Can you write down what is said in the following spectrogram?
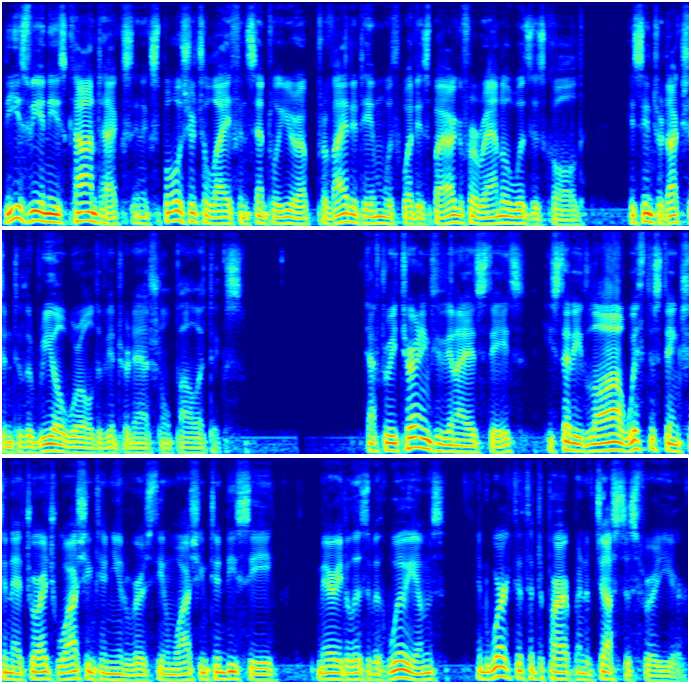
These Viennese contacts and exposure to life in Central Europe provided him with what his biographer Randall Woods has called his introduction to the real world of international politics. After returning to the United States, he studied law with distinction at George Washington University in Washington, D.C., married Elizabeth Williams, and worked at the Department of Justice for a year.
